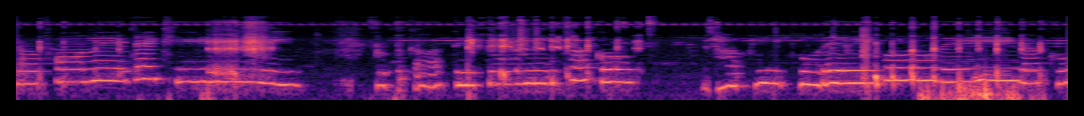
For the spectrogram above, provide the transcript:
না ফোনে দেখি। টুটকাতে তুমি থাকো ঝাঁপি পড়ে পড়ে রাখো।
